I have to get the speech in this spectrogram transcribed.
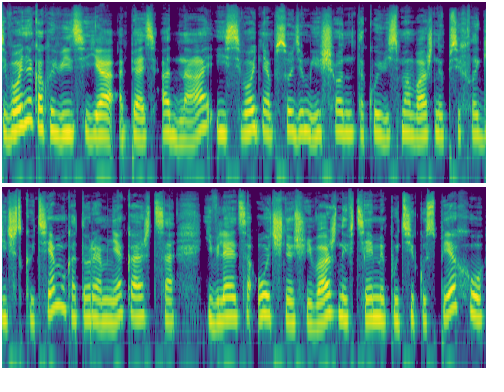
Сегодня, как вы видите, я опять одна, и сегодня обсудим еще одну такую весьма важную психологическую тему, которая, мне кажется, является очень-очень важной в теме пути к успеху,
